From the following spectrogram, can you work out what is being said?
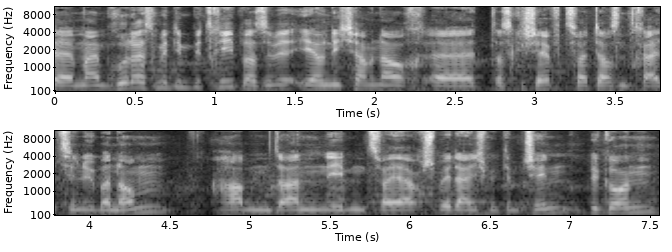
der, mein Bruder ist mit im Betrieb, also er und ich haben auch äh, das Geschäft 2013 übernommen, haben dann eben zwei Jahre später eigentlich mit dem Gin begonnen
